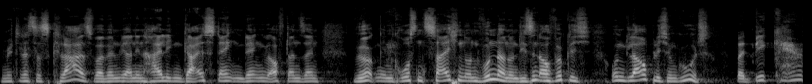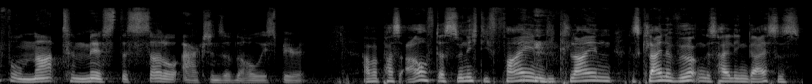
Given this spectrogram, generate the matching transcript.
Ich möchte, dass das klar ist, weil wenn wir an den Heiligen Geist denken, denken wir oft an sein Wirken in großen Zeichen und Wundern und die sind auch wirklich unglaublich und gut. But be careful not to miss the subtle actions of the Holy Spirit. Aber pass auf, dass du nicht die feinen, die kleinen, das kleine Wirken des Heiligen Geistes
